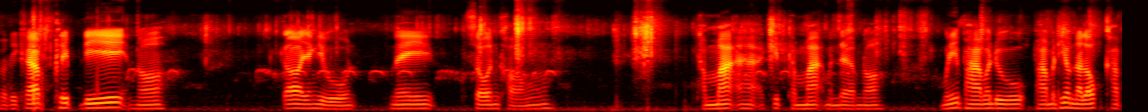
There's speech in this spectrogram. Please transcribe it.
สวัสดีครับคลิปนี้เนาะก็ยังอยู่ในโซนของธรรมะฮะคลิปธรรมะเหมือนเดิมเนาะวันนี้พามาดูพามาเที่ยวนรกครับ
